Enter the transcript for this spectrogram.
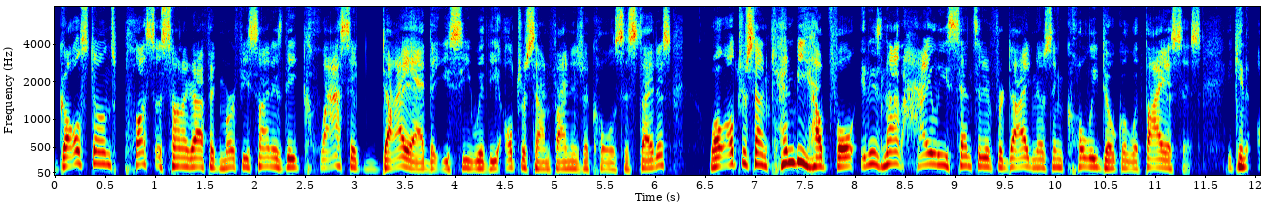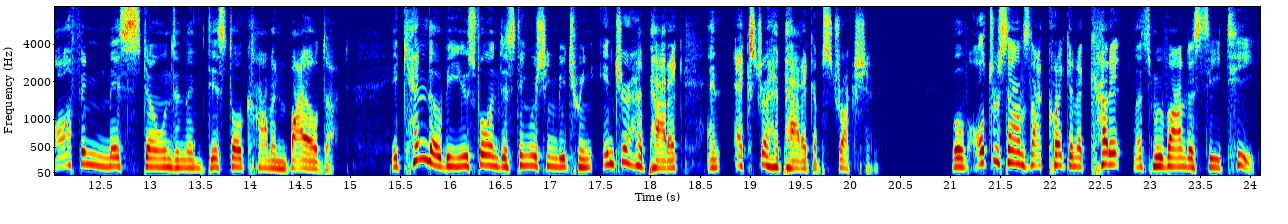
Gallstones plus a sonographic Murphy sign is the classic dyad that you see with the ultrasound findings of cholecystitis. While ultrasound can be helpful, it is not highly sensitive for diagnosing choledocholithiasis. It can often miss stones in the distal common bile duct. It can, though, be useful in distinguishing between intrahepatic and extrahepatic obstruction. Well, if ultrasound's not quite going to cut it, let's move on to CT.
